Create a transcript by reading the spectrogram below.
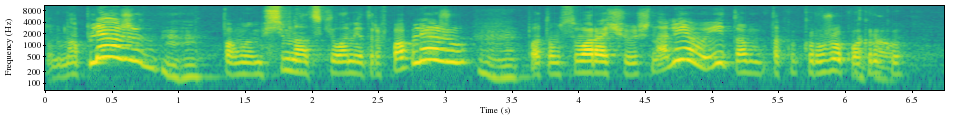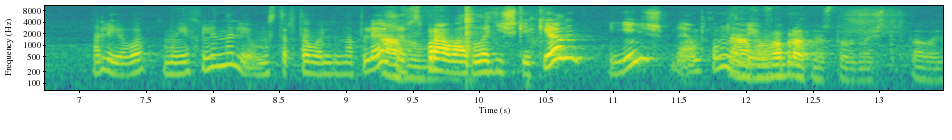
на пляже, по-моему, 17 километров по пляжу, потом сворачиваешь налево, и там такой кружок вокруг... Направо. Налево. Мы ехали налево. Мы стартовали на пляже. А, вы- Справа Атлантический океан. Едешь прямо потом А, налево. вы в обратную сторону, значит, стартовали.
